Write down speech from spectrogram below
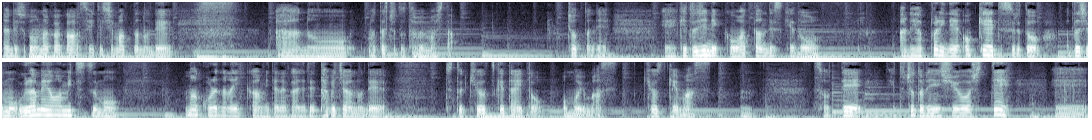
なんでちょっとお腹が空いてしまったのであのまたちょっと食べました。ちょっとねえー、ケトジェニック終わったんですけどあのやっぱりね OK ってすると私も裏面は見つつもまあこれならいいかみたいな感じで食べちゃうのでちょっと気をつけたいと思います。気をつけます。うん。そうで、えっと、ちょっと練習をして、え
